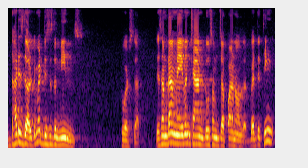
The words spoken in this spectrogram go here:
That is the ultimate, this is the means towards that. They sometimes may even chant, do some japa and all that, but they think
